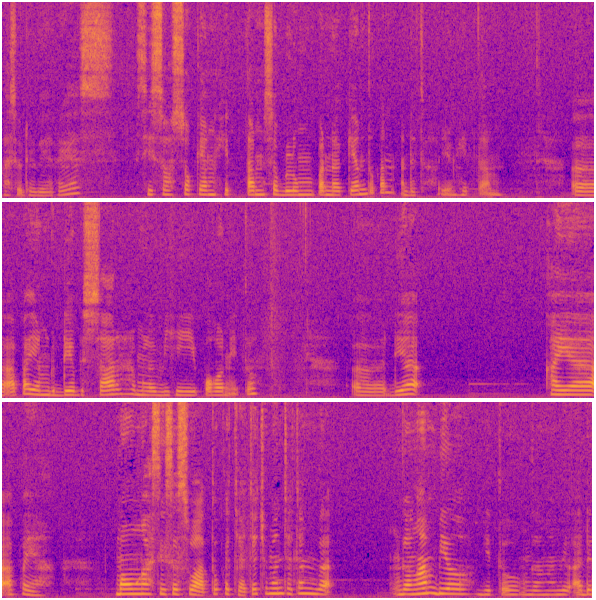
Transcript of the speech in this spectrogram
Pas udah beres si sosok yang hitam sebelum pendakian tuh kan ada tuh yang hitam. Eh, apa yang gede besar melebihi pohon itu. Eh, dia kayak apa ya mau ngasih sesuatu ke Caca cuman Caca nggak nggak ngambil gitu. Nggak ngambil. Ada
